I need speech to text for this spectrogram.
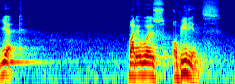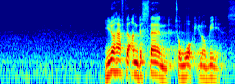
yet. But it was obedience. You don't have to understand to walk in obedience.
